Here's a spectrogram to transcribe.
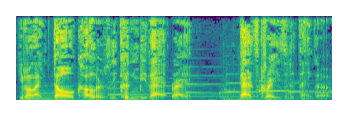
You don't like dull colors. It couldn't be that, right? That's crazy to think of.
